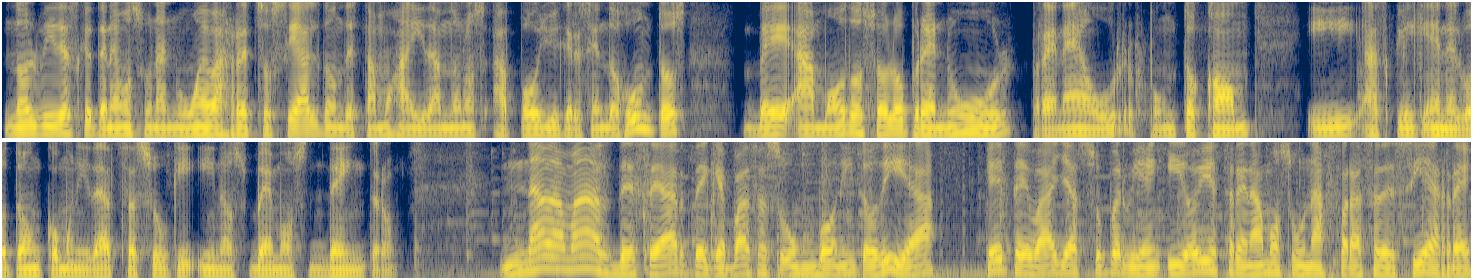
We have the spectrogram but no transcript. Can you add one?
no olvides que tenemos una nueva red social donde estamos ahí dándonos apoyo y creciendo juntos. Ve a modosolopreneur.com y haz clic en el botón comunidad Sasuki y nos vemos dentro. Nada más desearte que pases un bonito día, que te vaya súper bien y hoy estrenamos una frase de cierre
